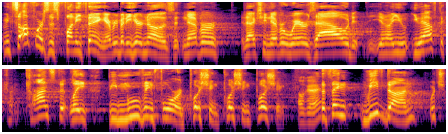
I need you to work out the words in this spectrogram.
I mean, software is this funny thing. Everybody here knows it never, it actually never wears out. It- you know, you, you have to constantly be moving forward, pushing, pushing, pushing. Okay. The thing we've done, which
